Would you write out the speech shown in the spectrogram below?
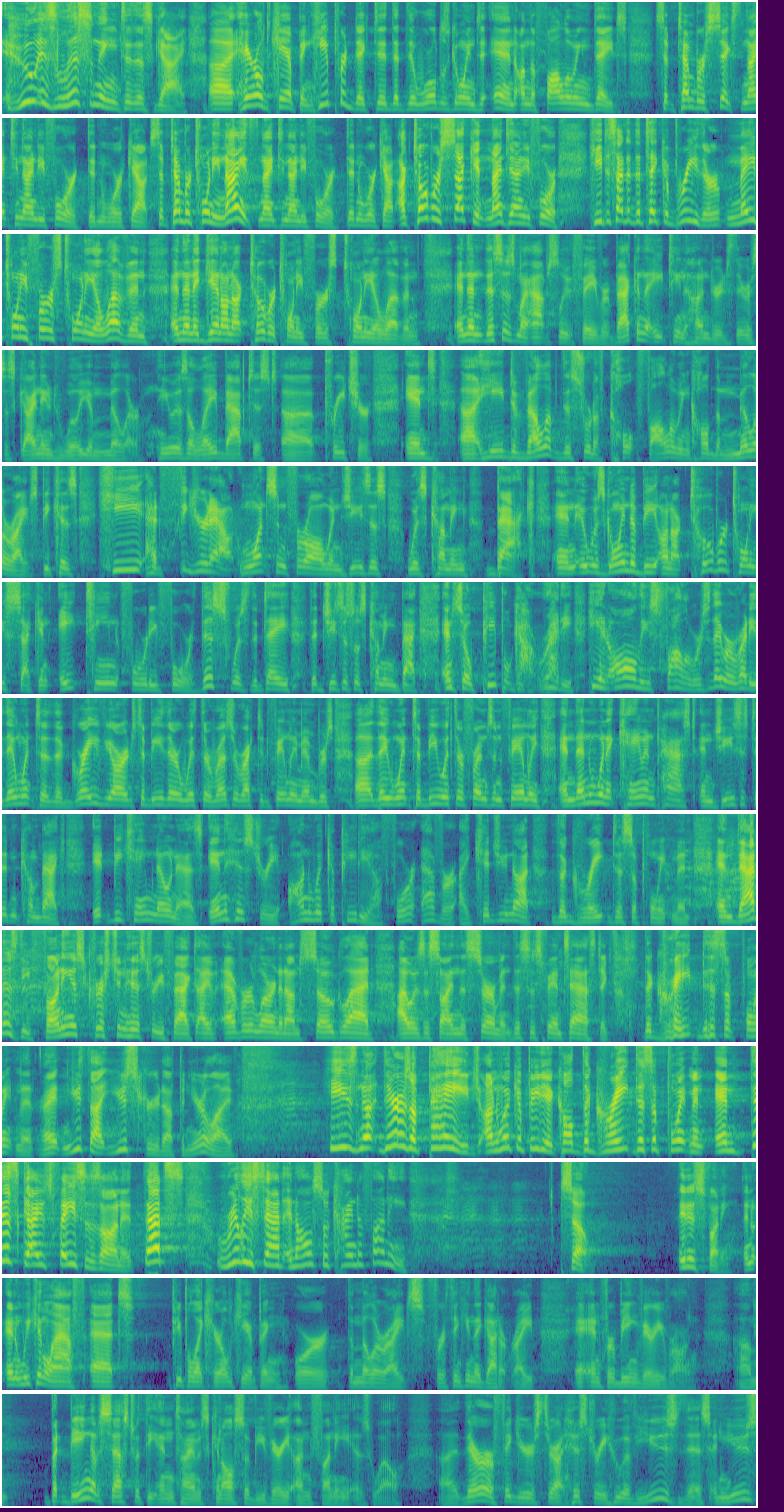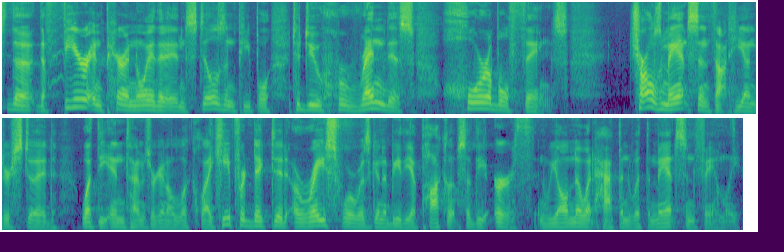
who is listening to this guy? Uh, Harold Camping, he predicted that the world was going to end on the following dates September 6th, 1994, didn't work out. September 29th, 1994, didn't work out. October 2nd, 1994, he decided to take a breather, May 21st, 2011, and then again on October 21st, 2011. And then this is my absolute favorite. Back in the 1800s, there was this guy named William Miller. He was a lay Baptist uh, preacher, and uh, he developed this sort of cult following called the Millerites because he had figured out once and for all when Jesus was coming back. And it was going to be on October 22nd, 1844. This was the day that Jesus was coming back. And so people got ready. He had all these followers. They were ready. They went to the graveyards to be there with their resurrected family members. Uh, they went to be with their friends and family. And then when it came and passed and Jesus didn't come back, it became known as, in history, on Wikipedia, forever, I kid you not, the Great Disappointment. And that is the funniest Christian history fact I've ever learned. And I'm so glad I was assigned this sermon. This is fantastic. The Great Disappointment, right? And you thought you screwed up in your life. He's not, there's a page on Wikipedia called The Great Disappointment, and this guy's face is on it. That's really sad and also kind of funny. So, it is funny, and, and we can laugh at people like Harold Camping or the Millerites for thinking they got it right and for being very wrong. Um, but being obsessed with the end times can also be very unfunny as well. Uh, there are figures throughout history who have used this and used the, the fear and paranoia that it instills in people to do horrendous, horrible things. Charles Manson thought he understood what the end times were going to look like. He predicted a race war was going to be the apocalypse of the earth, and we all know what happened with the Manson family.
